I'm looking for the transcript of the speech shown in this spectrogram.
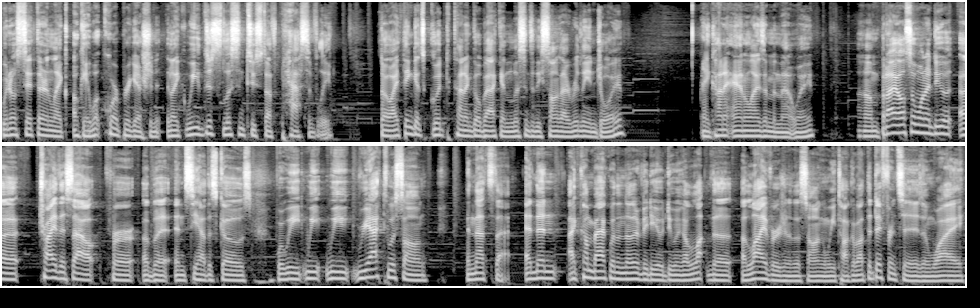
we don't sit there and like, okay, what chord progression? Like we just listen to stuff passively. So I think it's good to kind of go back and listen to these songs I really enjoy and kind of analyze them in that way. Um, but I also want to do uh, try this out for a bit and see how this goes, where we we we react to a song, and that's that. And then I come back with another video doing a lot the a live version of the song, and we talk about the differences and why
